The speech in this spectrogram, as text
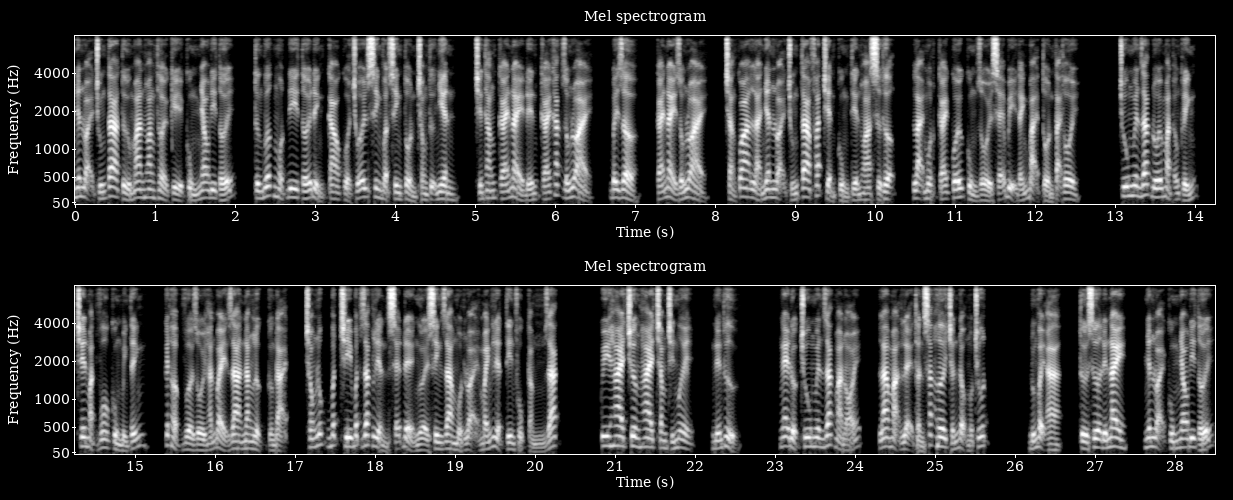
Nhân loại chúng ta từ man hoang thời kỳ cùng nhau đi tới, từng bước một đi tới đỉnh cao của chuỗi sinh vật sinh tồn trong tự nhiên, chiến thắng cái này đến cái khác giống loài. Bây giờ, cái này giống loài, chẳng qua là nhân loại chúng ta phát triển cùng tiến hóa sử thượng, lại một cái cuối cùng rồi sẽ bị đánh bại tồn tại thôi chu nguyên giác đối mặt ống kính trên mặt vô cùng bình tĩnh kết hợp vừa rồi hắn bày ra năng lực cường đại trong lúc bất chi bất giác liền sẽ để người sinh ra một loại mãnh liệt tin phục cảm giác. Q hai chương hai trăm chín mươi nếm thử. Nghe được chu nguyên giác mà nói la mạn lệ thần sắc hơi chấn động một chút. Đúng vậy à từ xưa đến nay nhân loại cùng nhau đi tới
